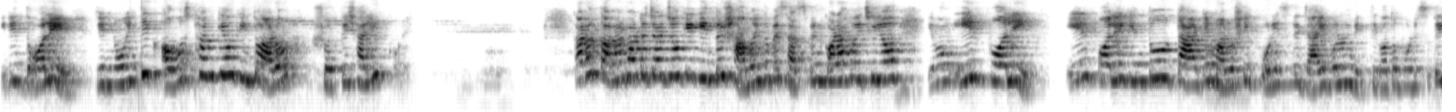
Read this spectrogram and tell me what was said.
এটি দলের যে নৈতিক অবস্থানকেও কিন্তু আরও শক্তিশালী করে। কারণ তন্ময় ভট্টাচার্যকে কিন্তু সাময়িকভাবে সাসপেন্ড করা হয়েছিল এবং এর ফলে এর ফলে কিন্তু তার যে মানসিক পরিস্থিতি, যাই বলুন ব্যক্তিগত পরিস্থিতি,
